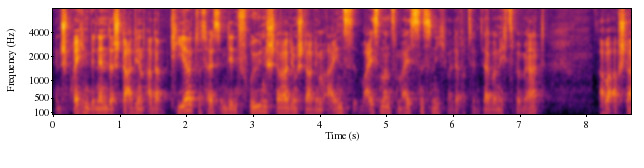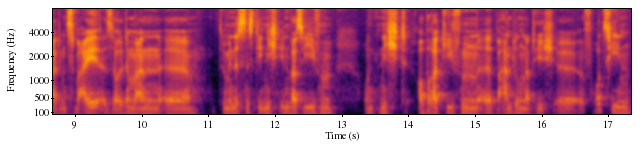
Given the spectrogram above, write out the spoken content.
entsprechend, wir nennen das Stadien adaptiert. Das heißt, in den frühen Stadien, Stadium 1, weiß man es meistens nicht, weil der Patient selber nichts bemerkt. Aber ab Stadium 2 sollte man äh, zumindest die nicht-invasiven und nicht operativen äh, Behandlungen natürlich äh, vorziehen.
